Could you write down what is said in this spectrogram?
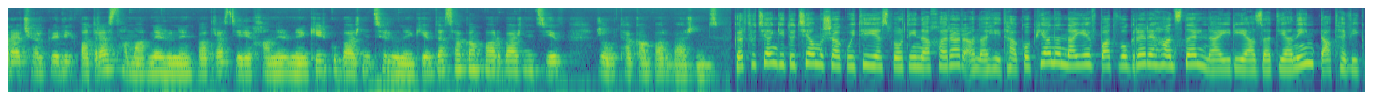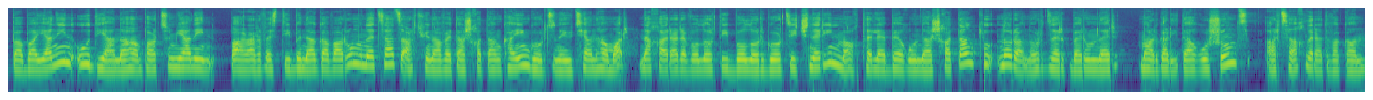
առաջարկվելիք պատրաստ համարներ ունենք, պատրաստ երեխաներ ունենք, երկու բաժնից էլ ունենք, եւ դասական բարբաժնից եւ ժողովրդական բարբաժնից։ Կրթության, գիտության, մշակույթի եւ սպորտի նախարար Անահիտ Հակոբյանը նաեւ պատվոգրեր է հանձնել Նաիրի Ազատյանին, Տաթևիկ Բաբայանին ու Դիանա Համբարձումյանին Պարարվեստի բնագավառում ունեցած արդյունավետ աշխատանքային գործունեության համար։ Նախարարը ոլորտի բոլոր գործիչներին մաղթել է բեղուն աշխատանք ու նորանոր ձեռքբերումներ։ Մարգարիտ Աղուշունց, Արցախ լրատվական։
